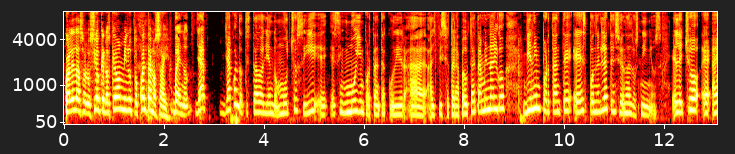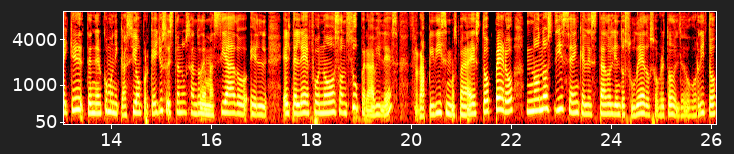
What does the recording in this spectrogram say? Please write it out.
¿Cuál es la solución? Que nos queda un minuto. Cuéntanos ahí. Bueno, ya ya cuando te está doliendo mucho, sí, eh, es muy importante acudir al fisioterapeuta. También algo bien importante es ponerle atención a los niños. El hecho, eh, hay que tener comunicación porque ellos están usando demasiado el, el teléfono, son súper hábiles, rapidísimos para esto, pero no nos dicen que les está doliendo su dedo, sobre todo el dedo gordito,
